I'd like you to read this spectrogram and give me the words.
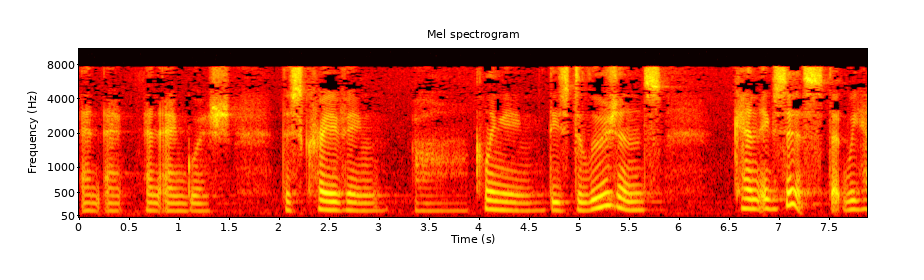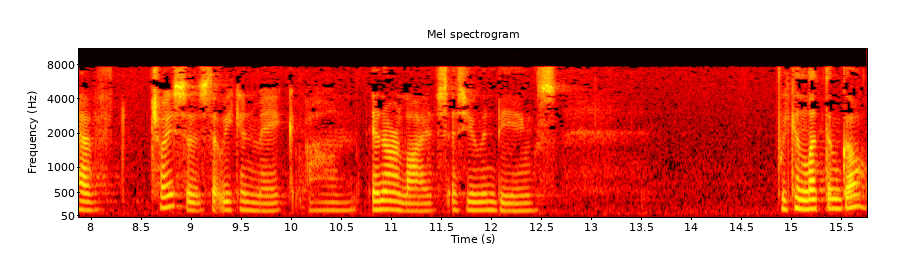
and and anguish, this craving, uh, clinging, these delusions, can exist. That we have choices that we can make um, in our lives as human beings we can let them go.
